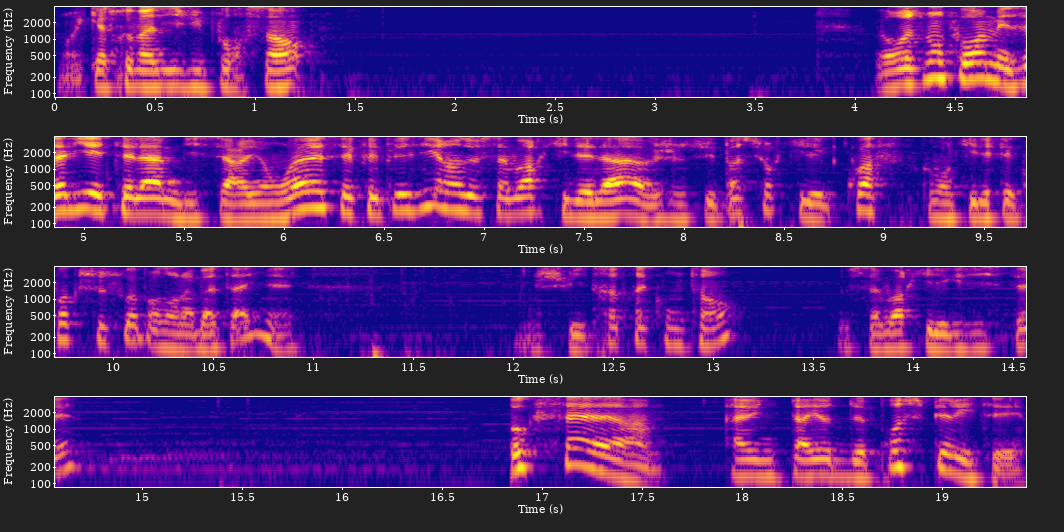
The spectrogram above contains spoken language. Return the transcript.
Bon, 98%. Heureusement pour eux, mes alliés étaient là, me dit Sarion. Ouais, c'est fait plaisir hein, de savoir qu'il est là. Je ne suis pas sûr qu'il ait, coiffe, qu'il ait fait quoi que ce soit pendant la bataille, mais je suis très très content de savoir qu'il existait. Auxerre a une période de prospérité.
